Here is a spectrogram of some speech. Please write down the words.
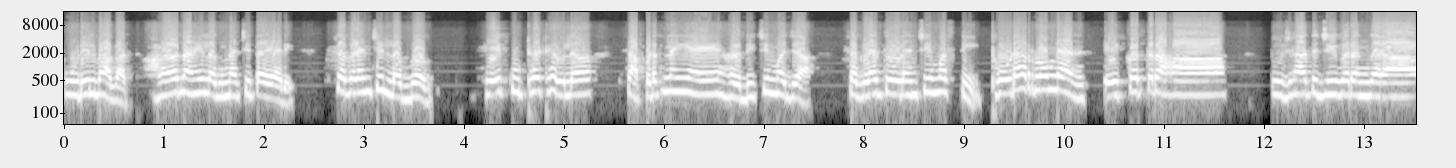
पुढील भागात हळद आणि लग्नाची तयारी. सगळ्यांची लगबग. हे कुठं ठेवलं? सापडत नाहीये. हळदीची मजा. सगळ्या जोड्यांची मस्ती. थोडा रोमॅन्स एकत्र राहा. तुझ्यात जीव रंगला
